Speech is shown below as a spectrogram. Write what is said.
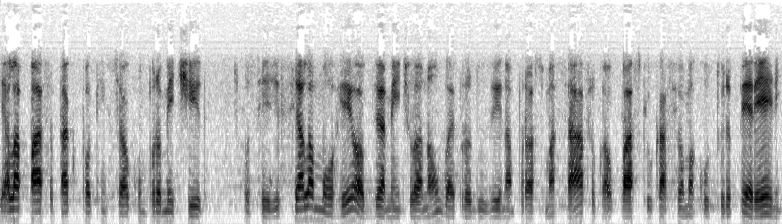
e ela passa a estar com potencial comprometido. Ou seja, se ela morrer, obviamente ela não vai produzir na próxima safra, ao passo que o café é uma cultura perene,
